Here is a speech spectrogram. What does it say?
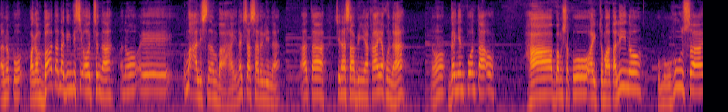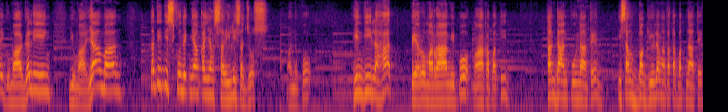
Ano po, pag ang bata naging 18 na, ano, eh, umaalis na ng bahay, nagsasarili na, at ah, sinasabi niya, kaya ko na. No? Ganyan po ang tao. Habang siya po ay tumatalino, humuhusay, gumagaling, yumayaman, nadidisconnect niya ang kanyang sarili sa Diyos. Ano po? Hindi lahat, pero marami po, mga kapatid. Tandaan po natin, isang bagyo lang ang katapat natin.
